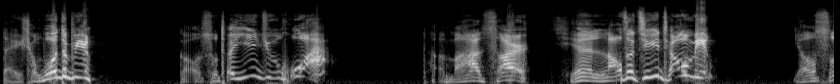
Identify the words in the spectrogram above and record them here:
带上我的兵，告诉他一句话：他妈三儿欠老子几条命，要死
